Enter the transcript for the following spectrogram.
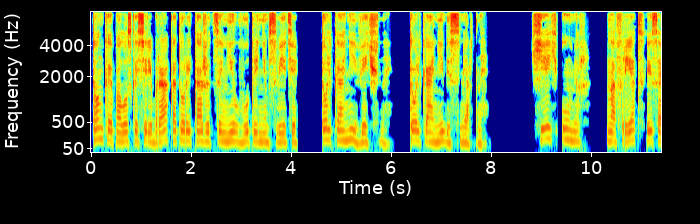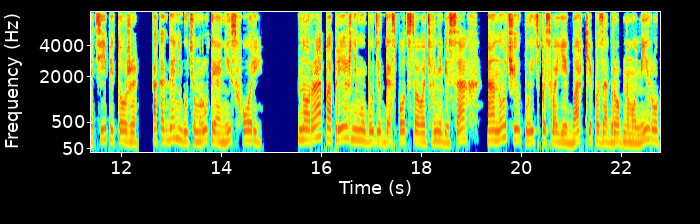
тонкая полоска серебра, который, кажется, Нил в утреннем свете, только они вечны, только они бессмертны. Хей умер, Нафред и Сатипи тоже, а когда-нибудь умрут и они с Хори. Но Ра по-прежнему будет господствовать в небесах, а ночью плыть по своей барке по загробному миру,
